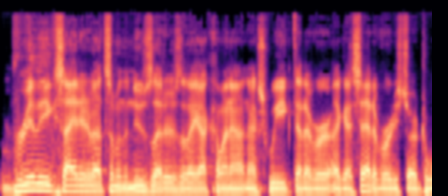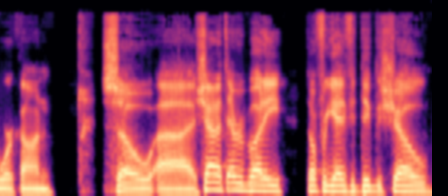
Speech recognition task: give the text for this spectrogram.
really excited about some of the newsletters that I got coming out next week that I've, like I said, I've already started to work on. So uh, shout out to everybody. Don't forget if you dig the show,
